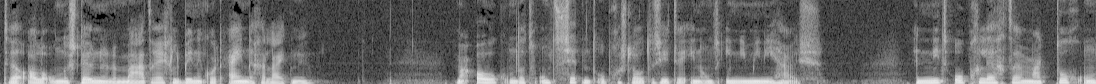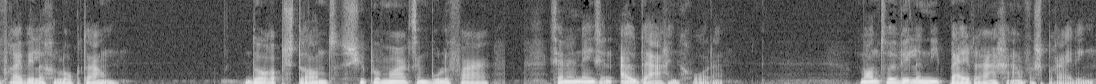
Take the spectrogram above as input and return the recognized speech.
terwijl alle ondersteunende maatregelen binnenkort eindigen lijkt nu. Maar ook omdat we ontzettend opgesloten zitten in ons mini-huis. Een niet opgelegde, maar toch onvrijwillige lockdown. Dorp, strand, supermarkt en boulevard zijn ineens een uitdaging geworden. Want we willen niet bijdragen aan verspreiding.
